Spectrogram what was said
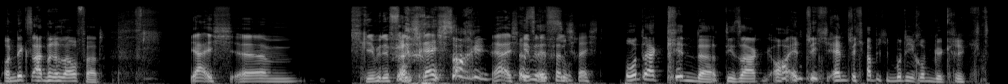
und nichts anderes aufhört. Ja, ich, ähm, ich gebe dir völlig recht. Sorry. Ja, ich gebe dir völlig so. recht. Oder Kinder, die sagen, oh, endlich, endlich habe ich Mutti rumgekriegt.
